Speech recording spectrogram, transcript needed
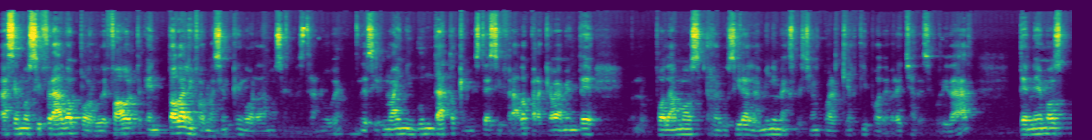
hacemos cifrado por default en toda la información que guardamos en nuestra nube. Es decir, no hay ningún dato que no esté cifrado para que obviamente podamos reducir a la mínima expresión cualquier tipo de brecha de seguridad. Tenemos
